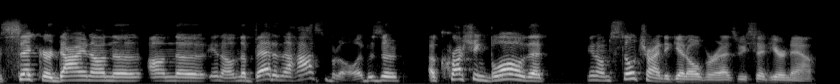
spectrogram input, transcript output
sick or dying on the, on the, you know, on the bed in the hospital. It was a, a crushing blow that, you know, I'm still trying to get over as we sit here now.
